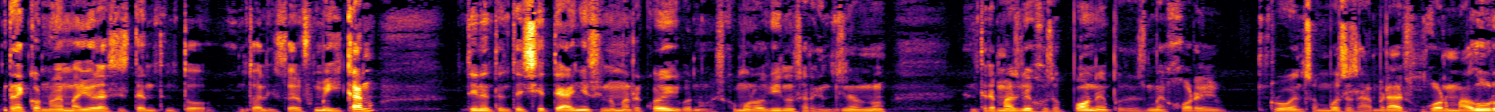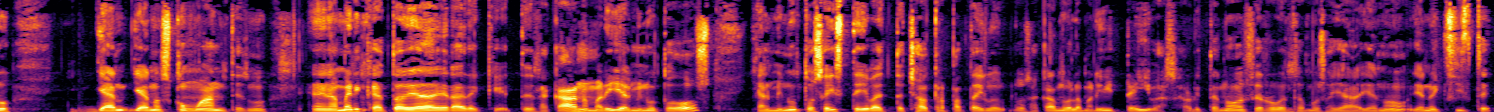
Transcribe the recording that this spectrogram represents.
récord de mayor asistente en, todo, en toda la historia fútbol mexicano. Tiene 37 años, si no me recuerdo, y bueno, es como los vinos argentinos, ¿no? Entre más viejo se pone, pues es mejor el Rubén Zambuesa, es un jugador maduro, ya, ya no es como antes, ¿no? En América todavía era de que te sacaban amarilla al minuto 2 y al minuto 6 te iba y te echaba otra pata y lo, lo sacando la amarilla y te ibas. Ahorita no, ese Rubén Zambuesa ya, ya no, ya no existe.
